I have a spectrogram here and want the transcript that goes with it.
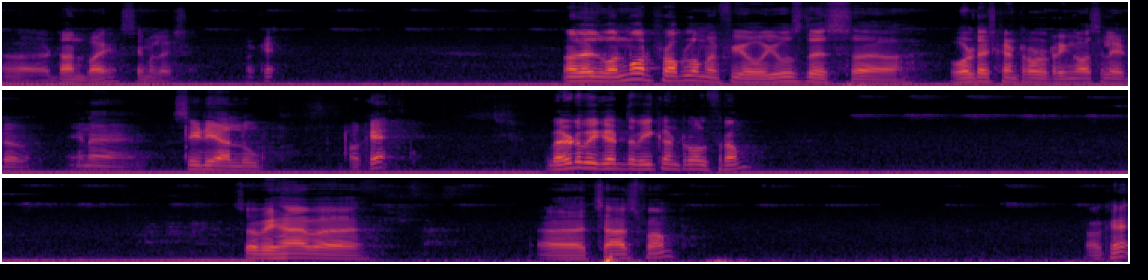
uh, done by simulation. Now, there is one more problem if you use this uh, voltage controlled ring oscillator in a CDR loop. Okay. Where do we get the V control from? So, we have a, a charge pump. Okay.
